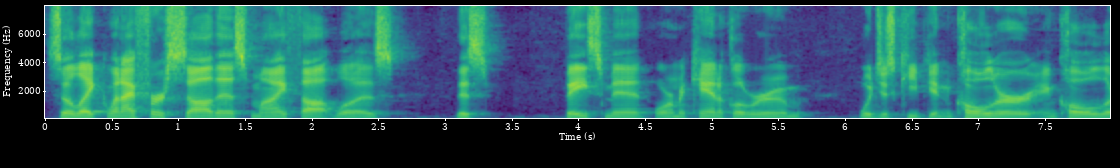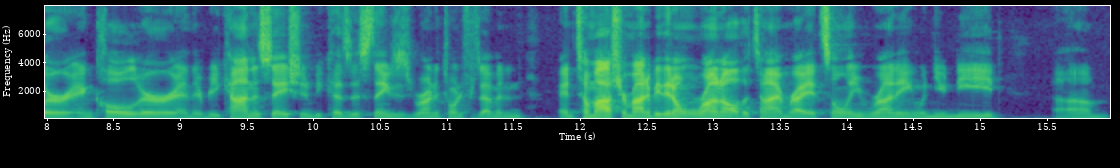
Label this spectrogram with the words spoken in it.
so like when I first saw this, my thought was this basement or mechanical room would just keep getting colder and colder and colder, and there'd be condensation because this thing is running 24 7. And, and Tomas reminded me they don't run all the time, right? It's only running when you need um,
